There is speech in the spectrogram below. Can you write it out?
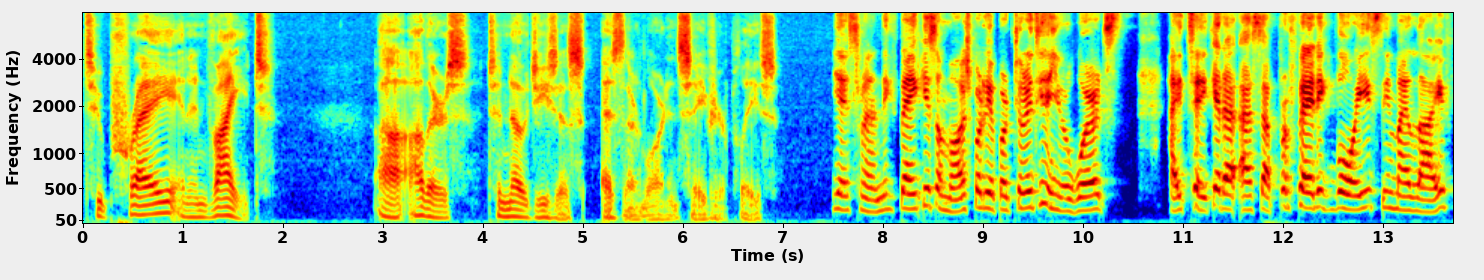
to pray and invite uh, others to know Jesus as their Lord and Savior, please? Yes, Randy. Thank you so much for the opportunity and your words. I take it as a prophetic voice in my life.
